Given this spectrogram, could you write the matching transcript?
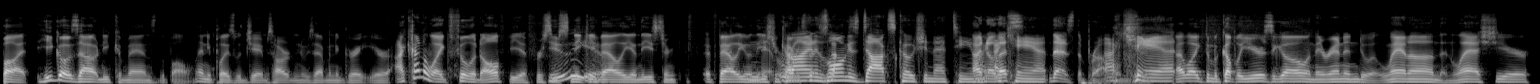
But he goes out and he commands the ball, and he plays with James Harden, who's having a great year. I kind of like Philadelphia for some Do sneaky you? value in the Eastern value in the Eastern Ryan, Conference. as Not- long as Doc's coaching that team, I, I know I that's can't. That's the problem. I can't. I liked them a couple years ago, and they ran into Atlanta, and then last year.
